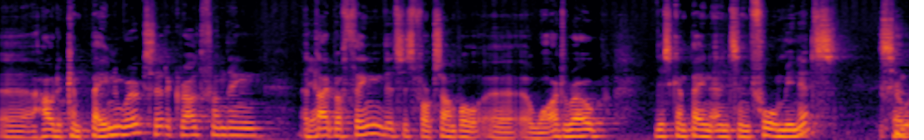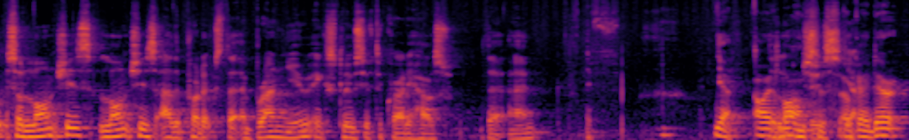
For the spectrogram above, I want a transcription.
uh, how the campaign works, uh, the crowdfunding uh, yeah. type of thing. This is, for example, uh, a wardrobe. This campaign ends in four minutes. So, so launches launches are the products that are brand new, exclusive to CrowdyHouse. That um, if yeah, oh, it launches. launches. Okay, yeah. they're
